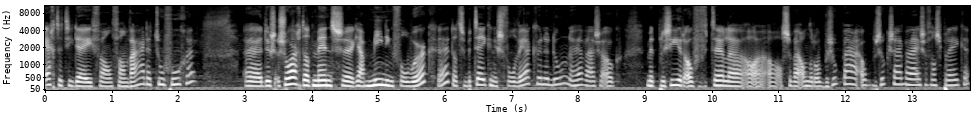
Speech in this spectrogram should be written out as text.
echt het idee van, van waarde toevoegen. Eh, dus zorg dat mensen ja, meaningful work, hè, dat ze betekenisvol werk kunnen doen, hè, waar ze ook met plezier over vertellen al- als ze bij anderen op bezoek, op bezoek zijn, bij wijze van spreken.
